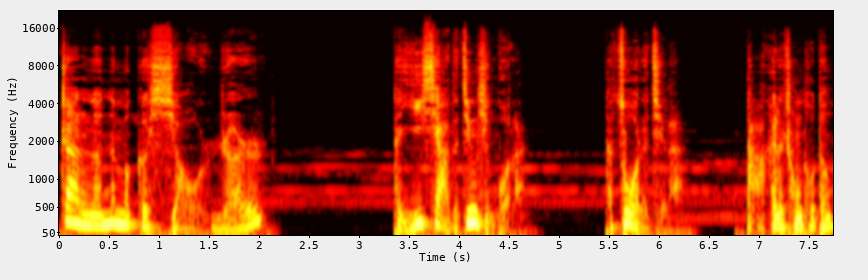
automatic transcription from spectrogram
站了那么个小人儿。他一下子惊醒过来，他坐了起来，打开了床头灯，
